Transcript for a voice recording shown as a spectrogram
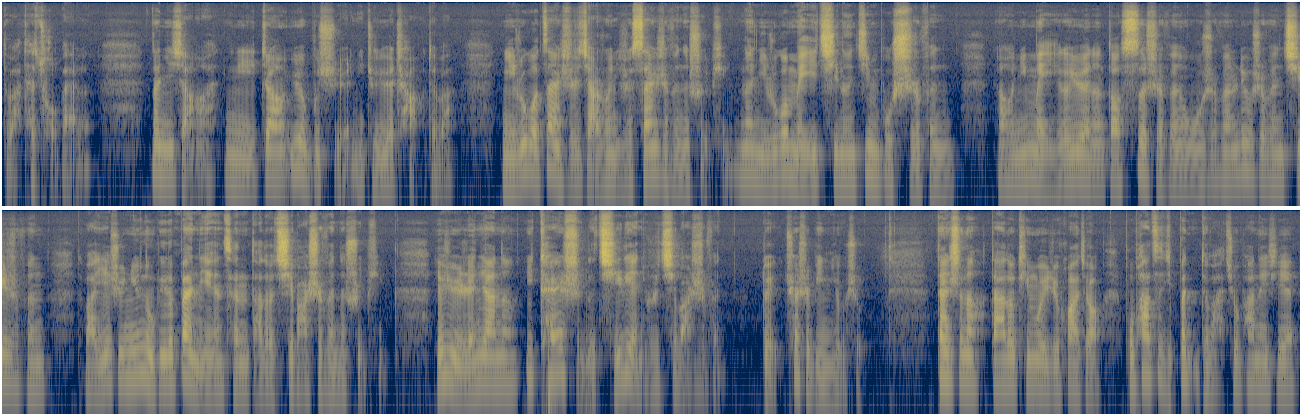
对吧？太挫败了。那你想啊，你这样越不学，你就越差，对吧？你如果暂时，假如说你是三十分的水平，那你如果每一期能进步十分，然后你每一个月能到四十分、五十分、六十分、七十分，对吧？也许你努力了半年才能达到七八十分的水平，也许人家呢一开始的起点就是七八十分，对，确实比你优秀。但是呢，大家都听过一句话叫“不怕自己笨”，对吧？就怕那些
